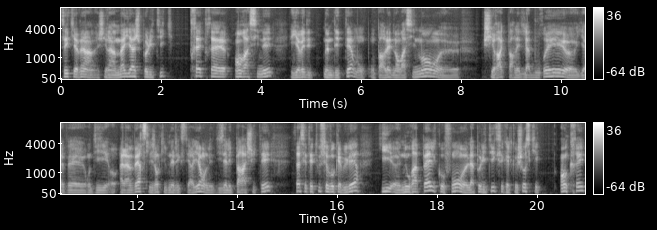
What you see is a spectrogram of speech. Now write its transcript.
c'est qu'il y avait un, un maillage politique très, très enraciné. Il y avait même des termes, on, parlait de l'enracinement, euh, Chirac parlait de labourer, euh, il y avait, on dit à l'inverse, les gens qui venaient de l'extérieur, on les disait les parachutés. Ça, c'était tout ce vocabulaire qui euh, nous rappelle qu'au fond, la politique, c'est quelque chose qui est ancré,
